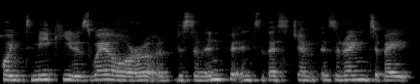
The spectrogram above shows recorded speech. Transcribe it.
point to make here as well, or, just an input into this, Jim, is around about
